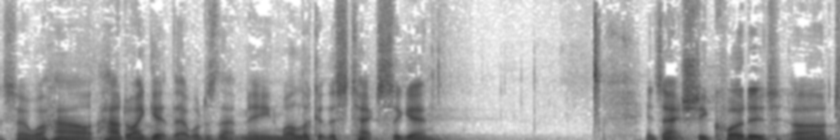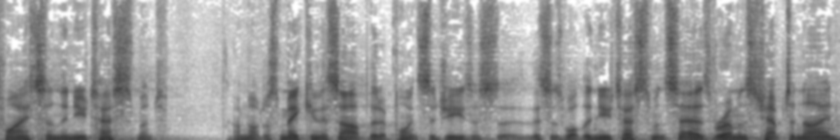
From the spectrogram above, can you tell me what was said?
So, well, how, how do I get there? What does that mean? Well, look at this text again. It's actually quoted uh, twice in the New Testament. I'm not just making this up that it points to Jesus. Uh, this is what the New Testament says. Romans chapter 9.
